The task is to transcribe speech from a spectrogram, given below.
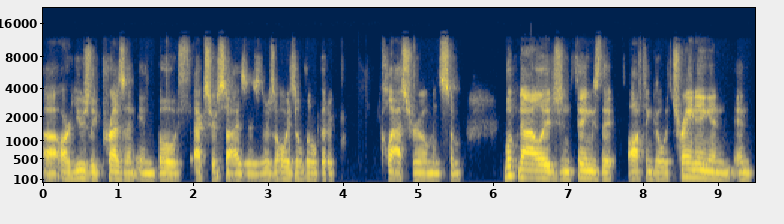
uh, are usually present in both exercises. There's always a little bit of classroom and some book knowledge and things that often go with training and and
